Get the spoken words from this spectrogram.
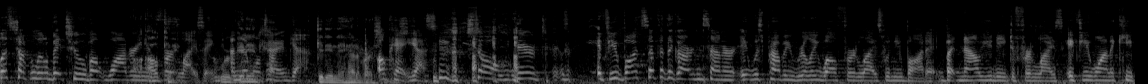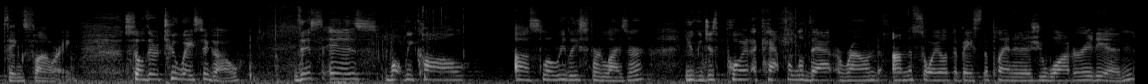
let's talk a little bit too about watering and okay. fertilizing, We're and getting, then we'll talk. Yeah. getting ahead of ourselves. Okay, yes. So there, if you bought stuff at the garden center, it was probably really well fertilized when you bought it, but now you need to fertilize if you want to keep things flowering. So there are two ways to go. This is what we call a slow release fertilizer. You can just put a capful of that around on the soil at the base of the plant, and as you water it in,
